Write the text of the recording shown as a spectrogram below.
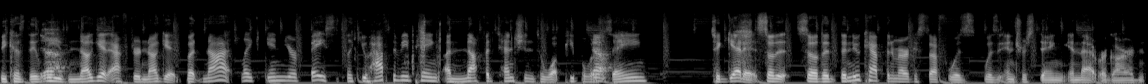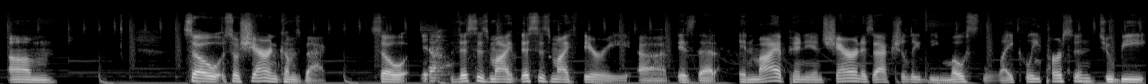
because they yeah. leave nugget after nugget but not like in your face. It's like you have to be paying enough attention to what people yeah. are saying to get it. So that so the, the new captain america stuff was was interesting in that regard. Um so so sharon comes back so yeah. this is my this is my theory uh, is that in my opinion, Sharon is actually the most likely person to be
